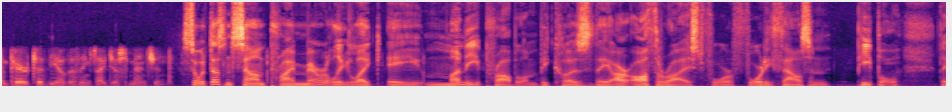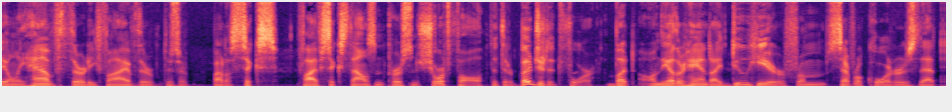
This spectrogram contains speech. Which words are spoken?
compare to the other things I just mentioned. So it doesn't sound primarily like a money problem because they are authorized for forty thousand people. They only have 35. There, there's a, about a six five six thousand person shortfall that they're budgeted for. But on the other hand, I do hear from several quarters that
